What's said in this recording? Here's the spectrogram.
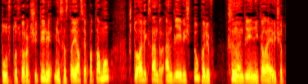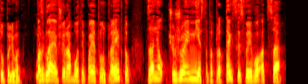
Ту-144 не состоялся потому, что Александр Андреевич Туполев, сын Андрея Николаевича Туполева, возглавивший работы по этому проекту, занял чужое место под протекцией своего отца,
